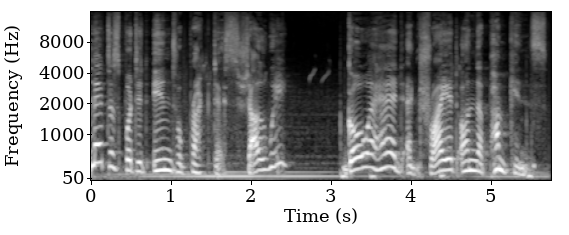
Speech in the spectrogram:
let us put it into practice, shall we? Go ahead and try it on the pumpkins.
